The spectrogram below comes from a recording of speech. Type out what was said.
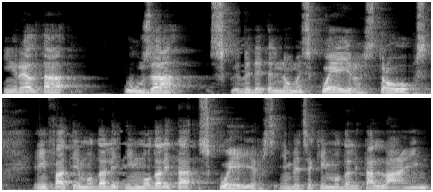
in realtà usa, vedete il nome, square strokes e infatti è in modalità squares invece che in modalità line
